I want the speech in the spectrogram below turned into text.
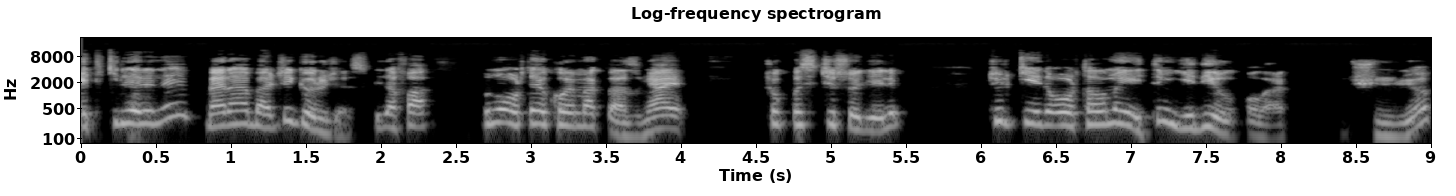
etkilerini beraberce göreceğiz. Bir defa bunu ortaya koymak lazım. Yani çok basitçe söyleyelim. Türkiye'de ortalama eğitim 7 yıl olarak düşünülüyor.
